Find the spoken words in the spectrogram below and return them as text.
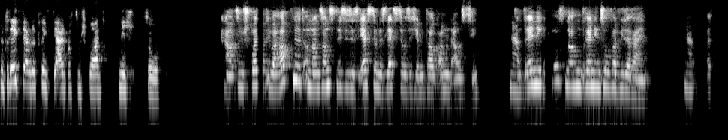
Du trägst sie, aber du trägst sie einfach zum Sport nicht so. Genau, zum Sport überhaupt nicht. Und ansonsten ist es das erste und das letzte, was ich am Tag an- und ausziehe. Ja. Zum Training los, nach dem Training sofort wieder rein. Ja. Also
